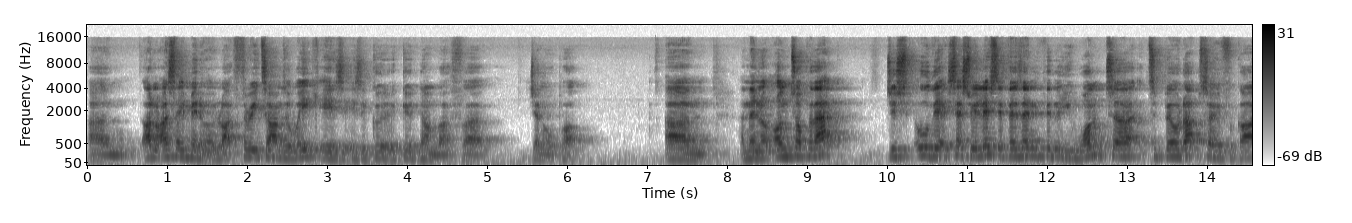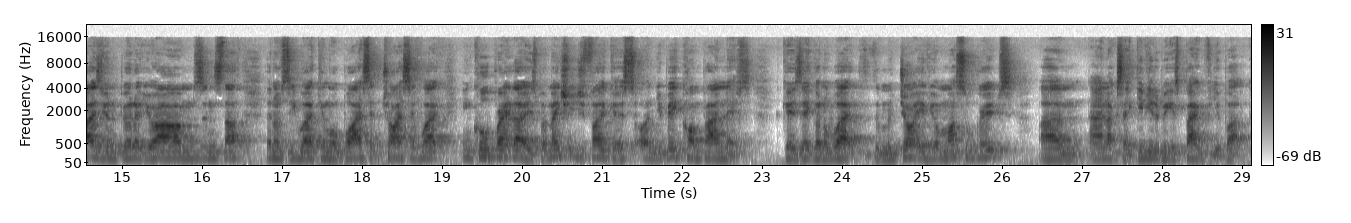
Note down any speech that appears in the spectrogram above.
Um, I, I say minimum, like three times a week is, is a good a good number for general pop. Um, and then on top of that, just all the accessory lifts. If there's anything that you want to, to build up, so for guys, you want to build up your arms and stuff, then obviously working more bicep, tricep work, incorporate those. But make sure you focus on your big compound lifts because they're going to work the majority of your muscle groups um, and like I say, give you the biggest bang for your buck.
